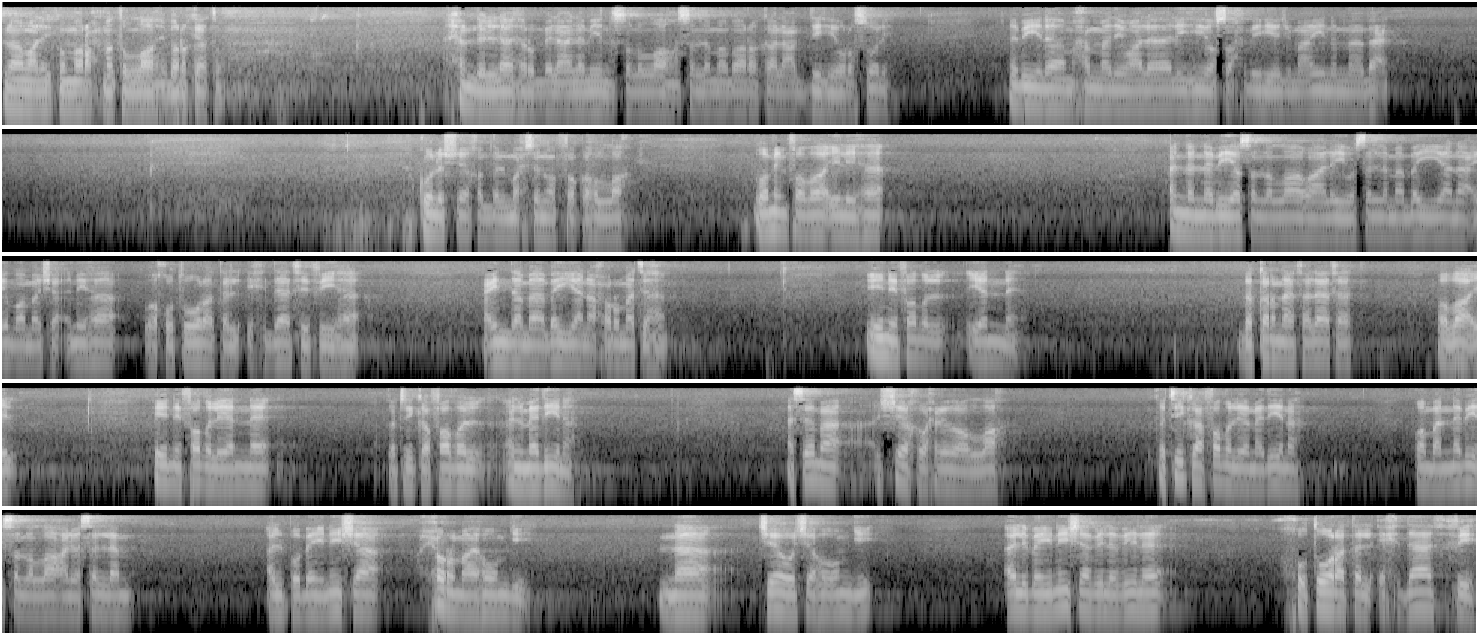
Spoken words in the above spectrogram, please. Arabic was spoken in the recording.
السلام عليكم ورحمة الله وبركاته. الحمد لله رب العالمين صلى الله وسلم وبارك على عبده ورسوله نبينا محمد وعلى آله وصحبه أجمعين أما بعد. يقول الشيخ عبد المحسن وفقه الله ومن فضائلها أن النبي صلى الله عليه وسلم بين عظم شأنها وخطورة الإحداث فيها عندما بين حرمتها. إن فضل ين ذكرنا ثلاثة فضائل. إن فضل ين katika fadl al-Madina asema Sheikh rahimahullah كتيكا فضل يا مدينة قم النبي صلى الله عليه وسلم البوبينيشا حرمة همجي نا تشوش همجي البينيشا فيلا فيلا خطورة الإحداث فيه.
